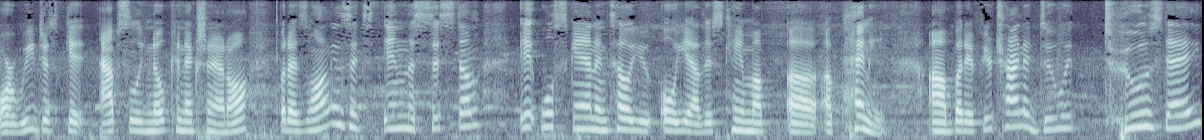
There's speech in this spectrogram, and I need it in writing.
or we just get absolutely no connection at all but as long as it's in the system it will scan and tell you oh yeah this came up uh, a penny. Uh, but if you're trying to do it Tuesday,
